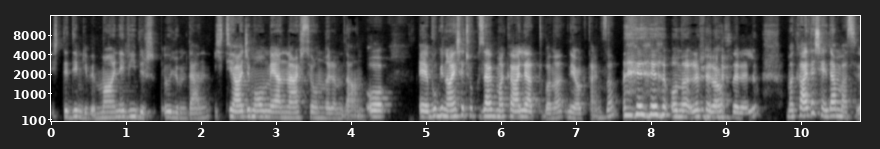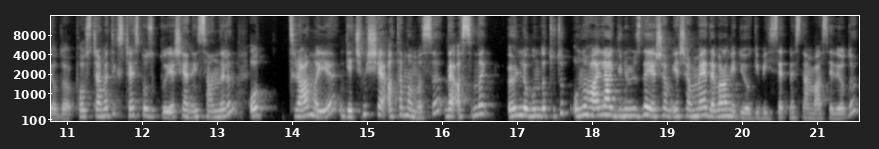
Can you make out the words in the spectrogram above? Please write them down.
işte dediğim gibi manevi bir ölümden, ihtiyacım olmayan versiyonlarımdan, o e, bugün Ayşe çok güzel bir makale attı bana New York Times'dan. Ona referans verelim. Makalede şeyden bahsediyordu. Posttraumatik stres bozukluğu yaşayan insanların o travmayı geçmişe atamaması ve aslında ön lobunda tutup onu hala günümüzde yaşam yaşanmaya devam ediyor gibi hissetmesinden bahsediyordu.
